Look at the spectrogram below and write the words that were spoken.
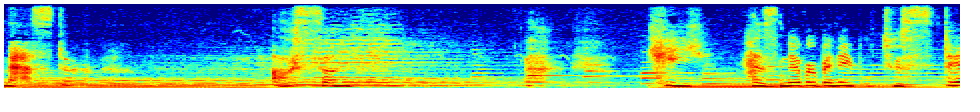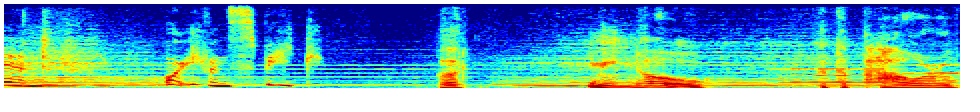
Master, our son, he has never been able to stand or even speak. But we know that the power of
